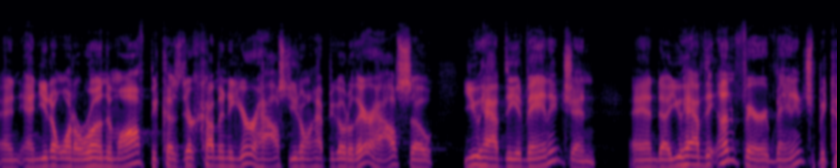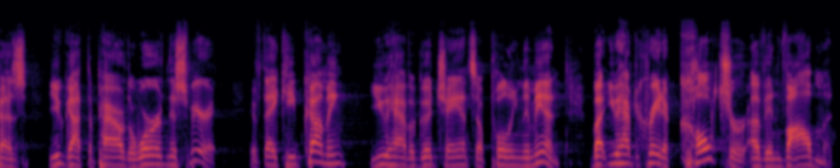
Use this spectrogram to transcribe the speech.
and, and you don't want to run them off because they're coming to your house. You don't have to go to their house. So you have the advantage and, and uh, you have the unfair advantage because you've got the power of the Word and the Spirit. If they keep coming, you have a good chance of pulling them in. But you have to create a culture of involvement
